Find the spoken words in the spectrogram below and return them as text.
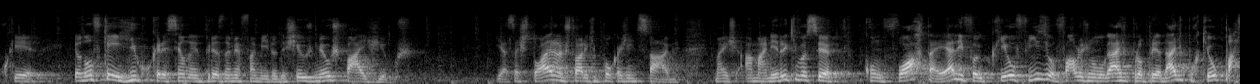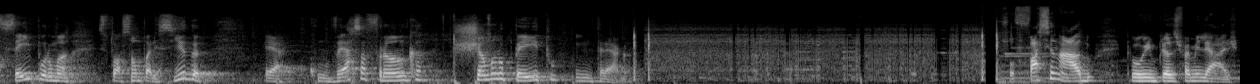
Porque eu não fiquei rico crescendo na empresa da minha família, eu deixei os meus pais ricos. E essa história é uma história que pouca gente sabe. Mas a maneira que você conforta ela, e foi o que eu fiz, e eu falo de um lugar de propriedade porque eu passei por uma situação parecida, é conversa franca, chama no peito e entrega. Sou fascinado por empresas familiares.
